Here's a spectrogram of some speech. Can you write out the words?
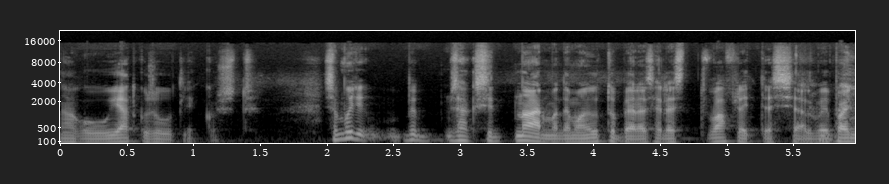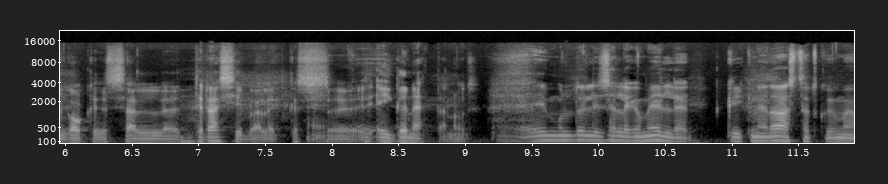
nagu jätkusuutlikkust sa muidu saaksid naerma tema jutu peale sellest vahvlitest seal või pannkookidest seal terrassi peal, et kas ei kõnetanud? ei, mul tuli sellega meelde, et kõik need aastad, kui ma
